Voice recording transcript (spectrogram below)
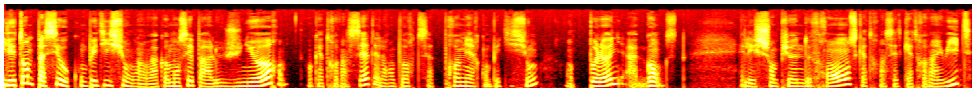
Il est temps de passer aux compétitions. on va commencer par le junior. En 87, elle remporte sa première compétition en Pologne à Gangst. Elle est championne de France 87-88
